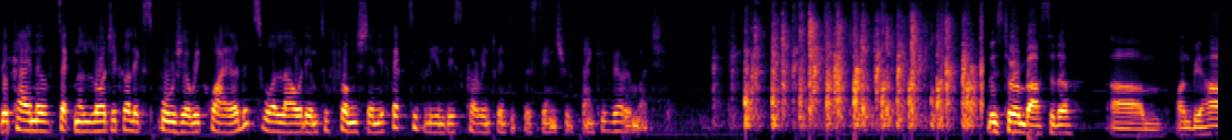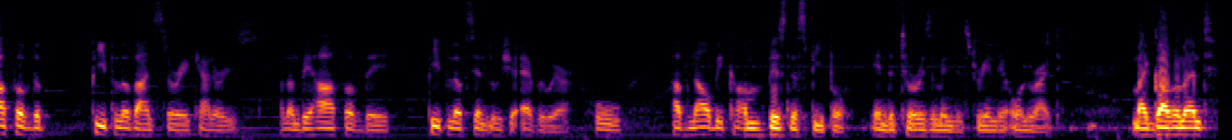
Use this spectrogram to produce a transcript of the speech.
the kind of technological exposure required to allow them to function effectively in this current 21st century. Thank you very much. Mr. Ambassador, um, on behalf of the people of Anse La Raye Canaries, and on behalf of the people of St. Lucia everywhere who have now become business people in the tourism industry in their own right. My government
